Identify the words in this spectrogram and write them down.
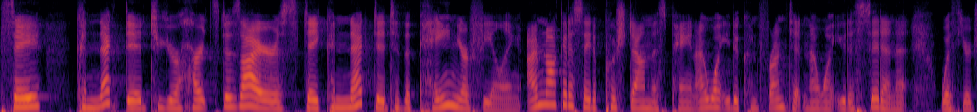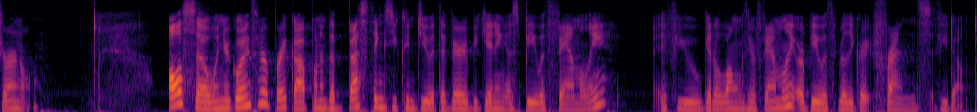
Stay connected to your heart's desires. Stay connected to the pain you're feeling. I'm not going to say to push down this pain. I want you to confront it and I want you to sit in it with your journal. Also, when you're going through a breakup, one of the best things you can do at the very beginning is be with family if you get along with your family, or be with really great friends if you don't.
